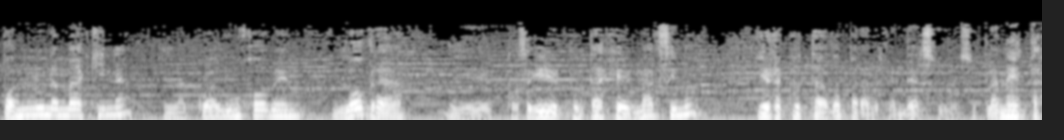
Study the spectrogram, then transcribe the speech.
ponen una máquina en la cual un joven logra eh, conseguir el puntaje máximo y es reclutado para defender su, planeta.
